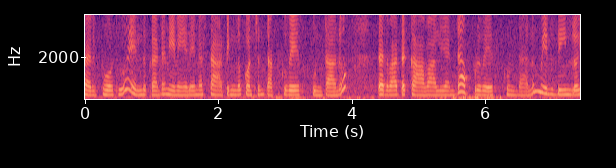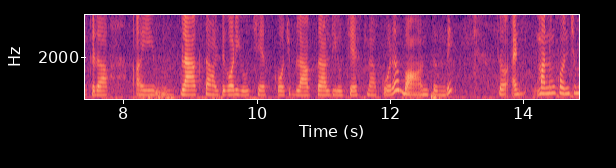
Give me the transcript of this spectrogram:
సరిపోదు. ఎందుకంటే నేను ఏదైనా స్టార్టింగ్లో కొంచెం తక్కువ వేసుకుంటాను. తర్వాత కావాలి అంటే అప్పుడు వేసుకుంటాను. మీరు దీనిలో ఇక్కడ ఈ బ్లాక్ సాల్ట్ కూడా యూజ్ చేసుకోవచ్చు. బ్లాక్ సాల్ట్ యూజ్ చేసినా కూడా బాగుంటుంది. సో అండ్ మనం కొంచెం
